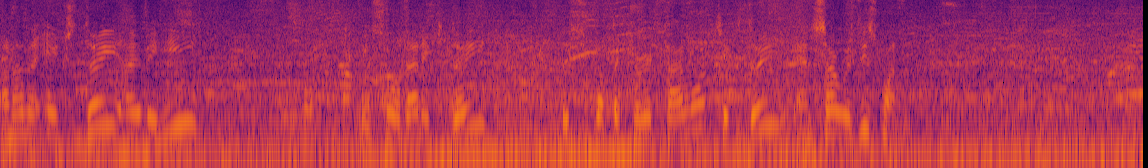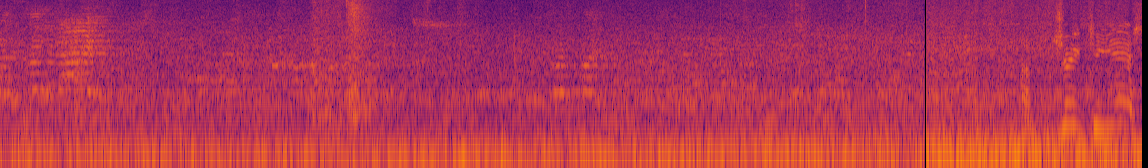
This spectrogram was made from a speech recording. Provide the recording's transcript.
Another XD over here. We saw that XD this has got the correct taillight, 6D, and so is this one. A GTS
